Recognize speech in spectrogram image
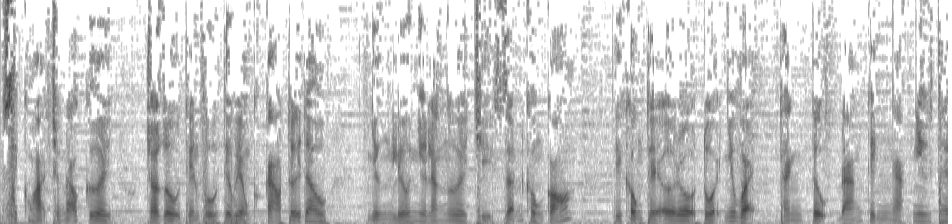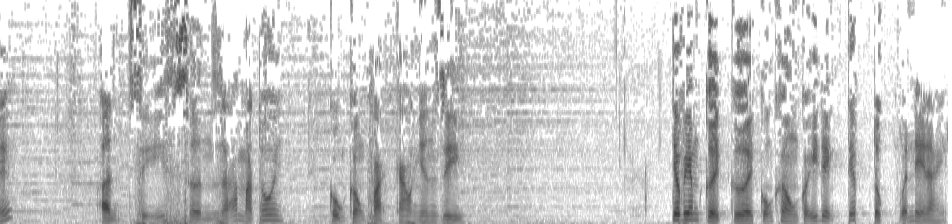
Xích hỏa trưởng lão cười, cho dù thiên phú tiêu viêm có cao tới đâu, nhưng nếu như là người chỉ dẫn không có, thì không thể ở độ tuổi như vậy thành tựu đáng kinh ngạc như thế. Ẩn sĩ sơn giã mà thôi, cũng không phải cao nhân gì. Tiêu viêm cười cười cũng không có ý định tiếp tục vấn đề này.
